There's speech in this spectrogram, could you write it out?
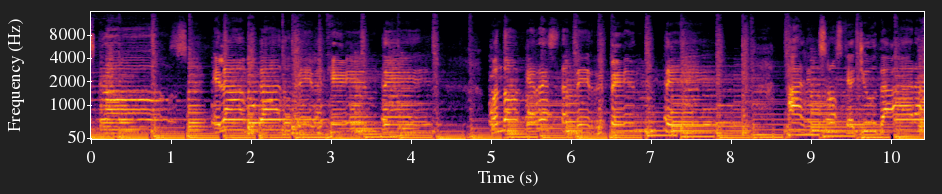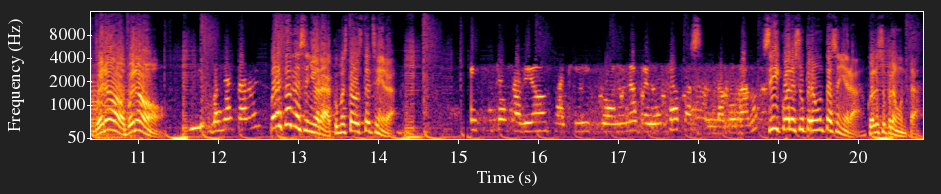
Alex Cross, el abogado de la gente. Cuando te arrestan de repente, Alex Cross te ayudará. Bueno, bueno. buenas tardes. Buenas tardes, señora. ¿Cómo está usted, señora? Gracias a Dios, aquí con una pregunta para el abogado. Sí, ¿cuál es su pregunta, señora? ¿Cuál es su pregunta?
